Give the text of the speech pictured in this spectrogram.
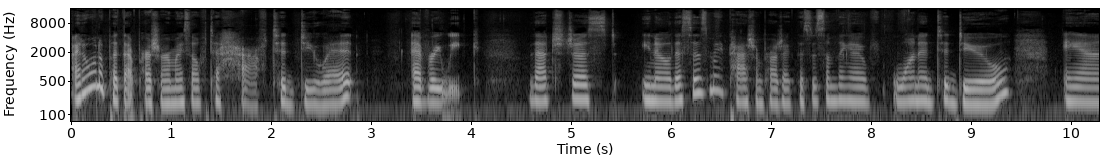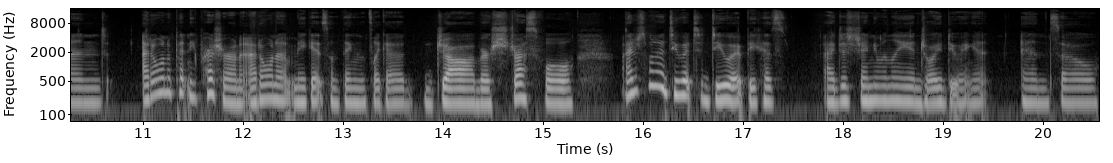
I don't want to put that pressure on myself to have to do it every week that's just, you know, this is my passion project. This is something I've wanted to do. And I don't want to put any pressure on it. I don't want to make it something that's like a job or stressful. I just want to do it to do it because I just genuinely enjoy doing it. And so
